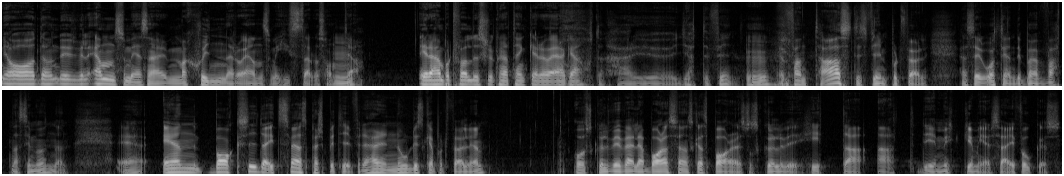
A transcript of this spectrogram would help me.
Ja, de, det är väl en som är såna här maskiner och en som är hissar och sånt Mm. ja. Är det här en portfölj du skulle kunna tänka dig att äga? Åh, den här är ju jättefin. Mm. En fantastiskt fin portfölj. Jag säger återigen, det börjar vattnas i munnen. Eh, en baksida i ett svenskt perspektiv, för det här är den nordiska portföljen. Och skulle vi välja bara svenska sparare så skulle vi hitta att det är mycket mer Sverigefokus.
